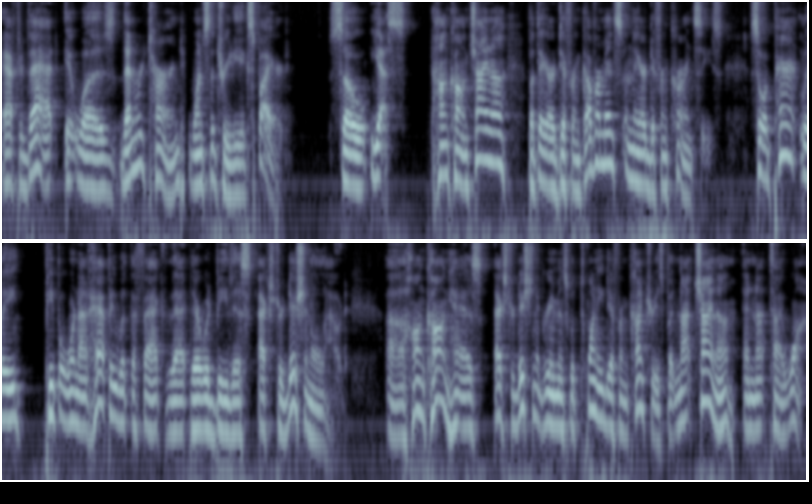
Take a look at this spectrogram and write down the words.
After that, it was then returned once the treaty expired. So, yes, Hong Kong, China but they are different governments and they are different currencies. So apparently, people were not happy with the fact that there would be this extradition allowed. Uh, Hong Kong has extradition agreements with 20 different countries, but not China and not Taiwan.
